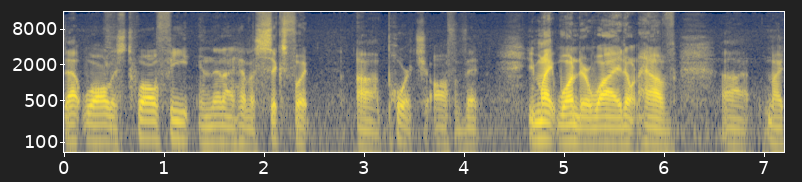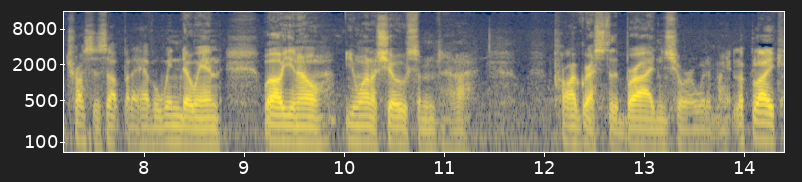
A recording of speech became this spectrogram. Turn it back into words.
That wall is 12 feet, and then I have a six foot uh, porch off of it. You might wonder why I don't have uh, my trusses up, but I have a window in. Well, you know, you want to show some uh, progress to the bride and show her what it might look like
